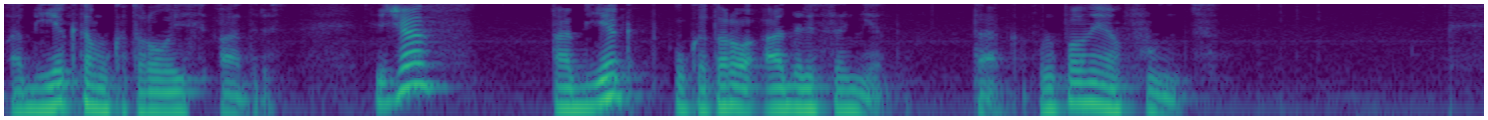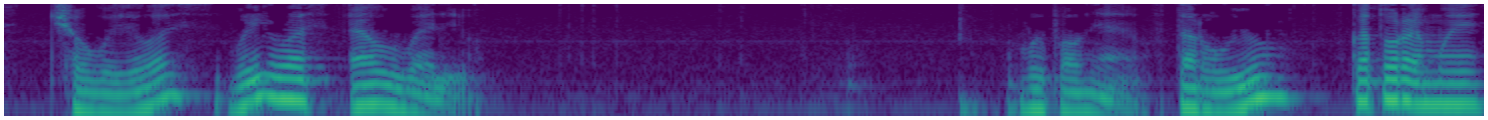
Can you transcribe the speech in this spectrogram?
объектом, у которого есть адрес. Сейчас объект, у которого адреса нет. Так, выполняем функцию. Что вывелось? Вывелось L-value. Выполняем вторую, в которой мы,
